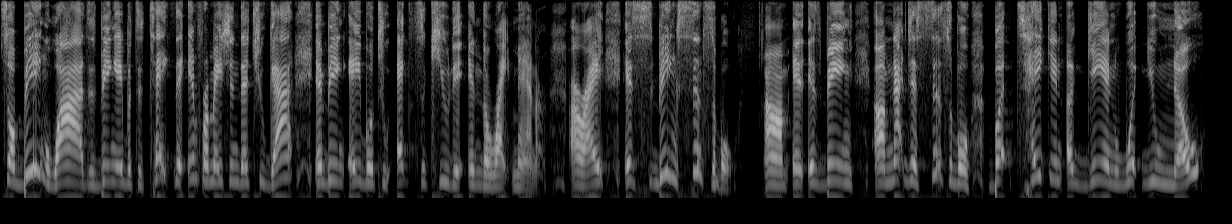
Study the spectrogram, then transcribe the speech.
So being wise is being able to take the information that you got and being able to execute it in the right manner. All right. It's being sensible. Um, it, it's being um, not just sensible, but taking again what you know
